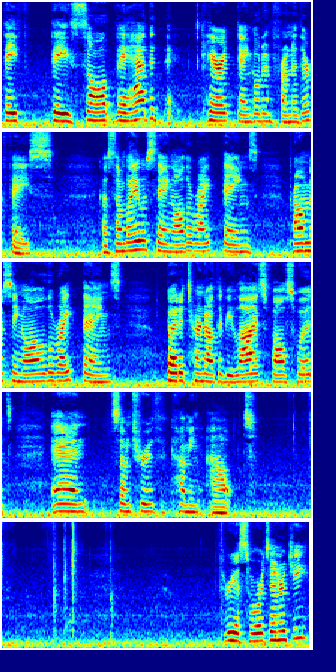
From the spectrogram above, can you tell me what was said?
they, they saw, they had the carrot dangled in front of their face because somebody was saying all the right things, promising all the right things, but it turned out to be lies, falsehoods, and some truth coming out. Three of Swords energy.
